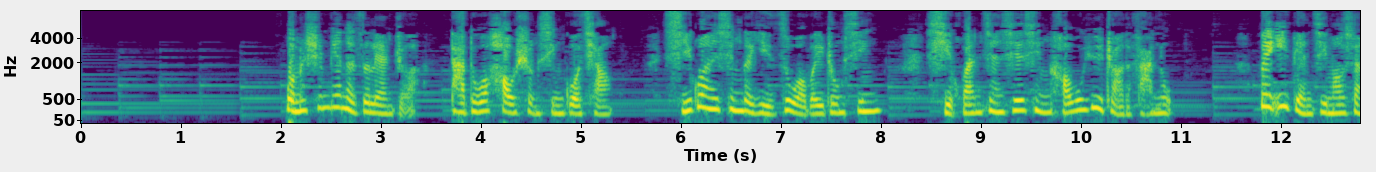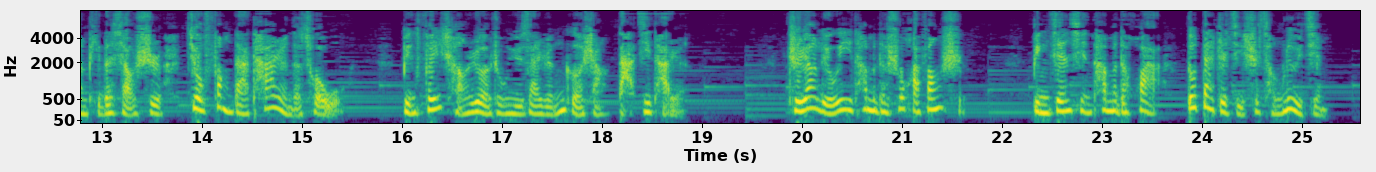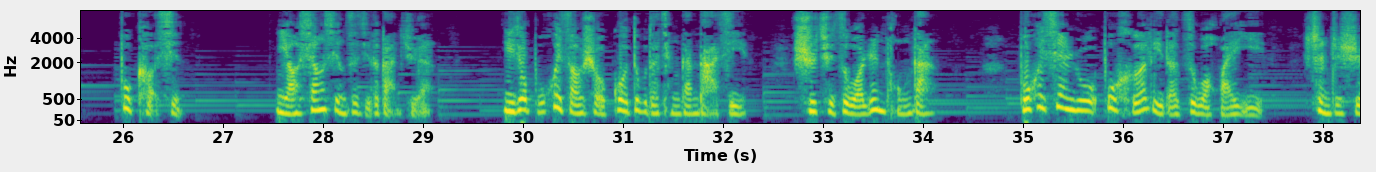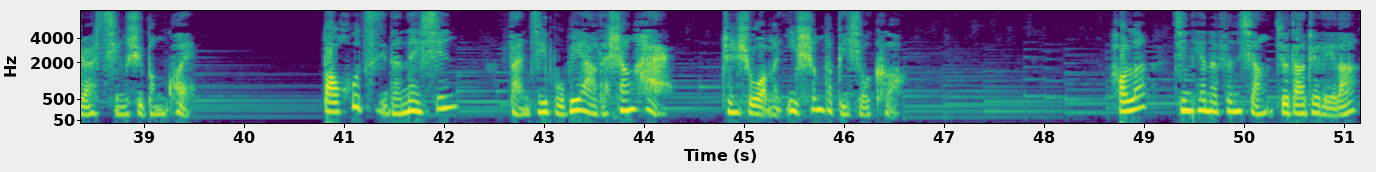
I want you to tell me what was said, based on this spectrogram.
我们身边的自恋者大多好胜心过强。习惯性的以自我为中心，喜欢间歇性、毫无预兆的发怒，为一点鸡毛蒜皮的小事就放大他人的错误，并非常热衷于在人格上打击他人。只要留意他们的说话方式，并坚信他们的话都带着几十层滤镜，不可信。你要相信自己的感觉，你就不会遭受过度的情感打击，失去自我认同感。不会陷入不合理的自我怀疑，甚至是情绪崩溃。保护自己的内心，反击不必要的伤害，真是我们一生的必修课。好了，今天的分享就到这里了。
